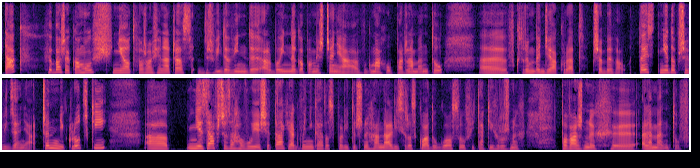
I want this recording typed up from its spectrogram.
Tak, chyba że komuś nie otworzą się na czas drzwi do windy albo innego pomieszczenia w gmachu parlamentu, e, w którym będzie akurat przebywał. To jest nie do przewidzenia. Czynnik ludzki e, nie zawsze zachowuje się tak, jak wynika to z politycznych analiz, rozkładu głosów i takich różnych poważnych y, elementów.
